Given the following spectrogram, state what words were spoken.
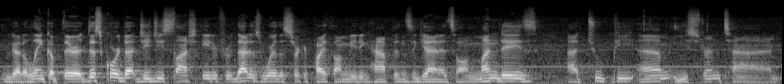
We've got a link up there at discord.gg slash Adafruit. That is where the CircuitPython meeting happens. Again, it's on Mondays at 2 p.m. Eastern Time.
